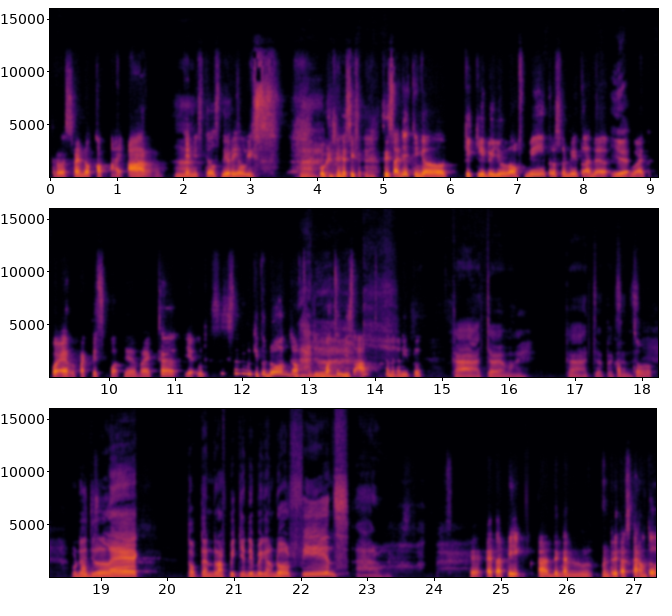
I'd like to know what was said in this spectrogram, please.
Terus Randall Cobb IR. nah, Kenny Stills dirilis. nah, Udah sis- sisanya tinggal Kiki Do You Love Me. Terus lebih itu ada iya. buat WR practice squadnya mereka. Ya udah sisanya begitu doang. Aduh. Watson bisa apa dengan itu? Kacau emang ya. Kacau Texans. Kacau. Udah Kacau. jelek. Top 10 draft picknya dia pegang Dolphins. Aduh. Eh tapi uh, dengan menderita sekarang tuh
